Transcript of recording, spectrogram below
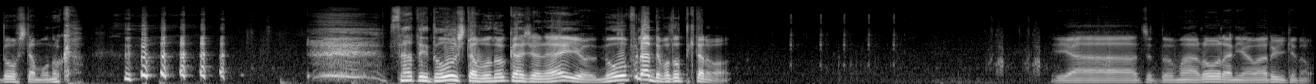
どうしたものか。さてどうしたものかじゃないよ。ノープランで戻ってきたの。いやーちょっとまあローラには悪いけど。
